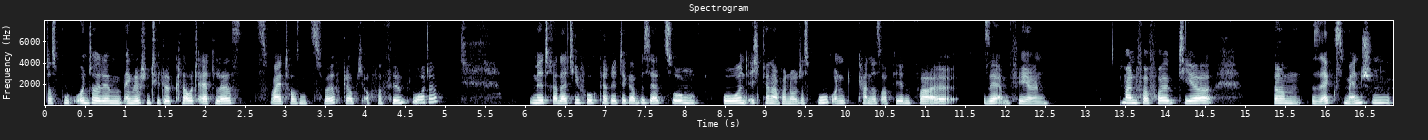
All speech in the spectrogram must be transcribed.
das Buch unter dem englischen Titel Cloud Atlas 2012, glaube ich, auch verfilmt wurde. Mit relativ hochkarätiger Besetzung und ich kenne aber nur das Buch und kann es auf jeden Fall sehr empfehlen. Man verfolgt hier ähm, sechs Menschen,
